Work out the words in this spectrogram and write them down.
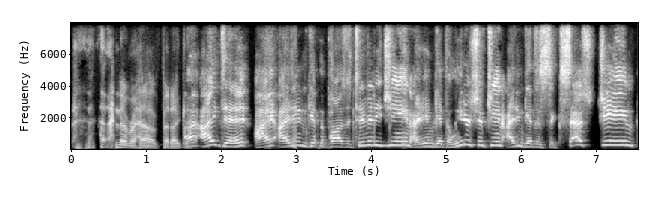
I never have, but I, I, I did it. I I didn't get the positivity gene. I didn't get the leadership gene. I didn't get the success gene.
